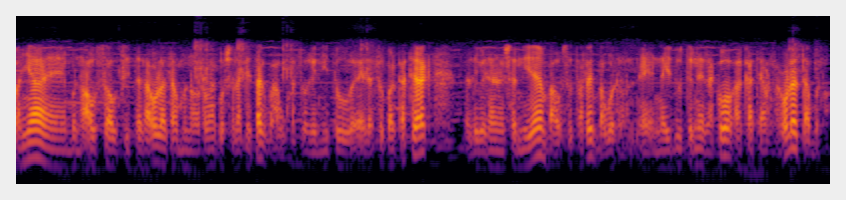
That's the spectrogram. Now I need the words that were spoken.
baina, e, bueno, auzo utzita dagoela, eta, bueno, horrelako salaketak, ba, ukatu egin ditu e, lezoko alkateak, aldi beran esan dien, ba, auzotarrek, ba, bueno, nahi dutenerako alkatea hor dagoela, eta, bueno,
